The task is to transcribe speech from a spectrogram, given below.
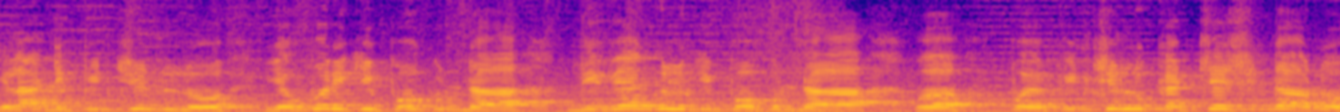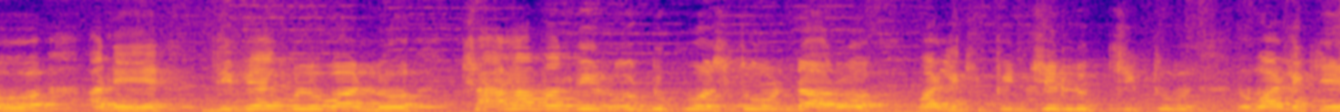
ఇలాంటి పింఛన్లు ఎవరికి పోకుండా దివ్యాంగులకి పోకుండా పింఛన్లు కట్ చేసిండారు అని దివ్యాంగులు వాళ్ళు చాలామంది రోడ్డుకు వస్తూ ఉండారు. వాళ్ళకి పింఛన్లు చిట్టు వాళ్ళకి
